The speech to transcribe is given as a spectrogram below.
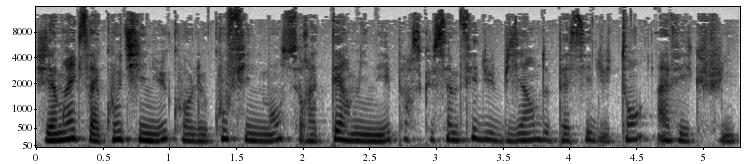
J'aimerais que ça continue quand le confinement sera terminé parce que ça me fait du bien de passer du temps avec lui.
